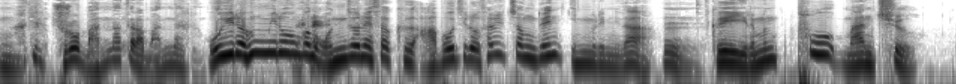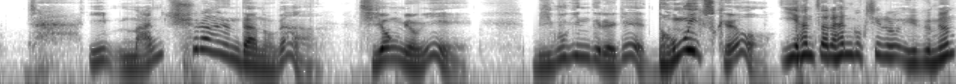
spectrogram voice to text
음. 하긴 주로 만나더라 만나긴. 오히려 흥미로운 건 네. 원전에서 그 아버지로 설정된 인물입니다. 음. 그의 이름은 푸 만추. 이 만추라는 단어가 지역명이 미국인들에게 너무 익숙해요. 이 한자를 한국식으로 읽으면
